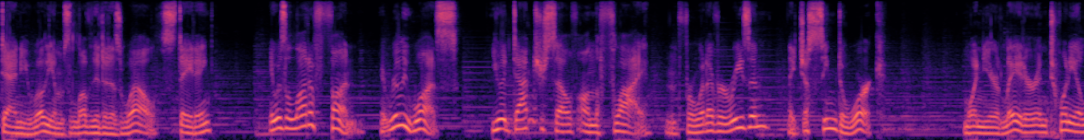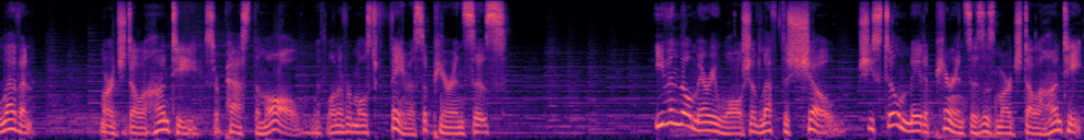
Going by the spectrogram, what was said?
Danny Williams loved it as well, stating, it was a lot of fun, it really was. You adapt yourself on the fly, and for whatever reason, they just seem to work. One year later, in 2011, Marg Delahunty surpassed them all with one of her most famous appearances. Even though Mary Walsh had left the show, she still made appearances as Marg Delahunty.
